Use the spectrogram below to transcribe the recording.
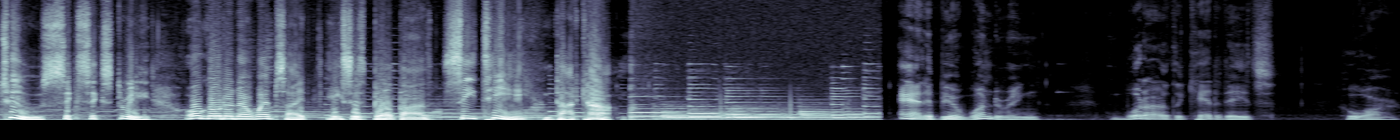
2663 or go to their website, acesbailbondsct.com. And if you're wondering, what are the candidates who are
